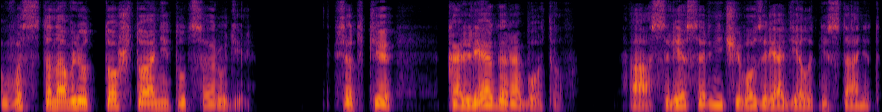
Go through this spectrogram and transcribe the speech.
восстановлю то, что они тут соорудили. Все-таки коллега работал, а слесарь ничего зря делать не станет.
